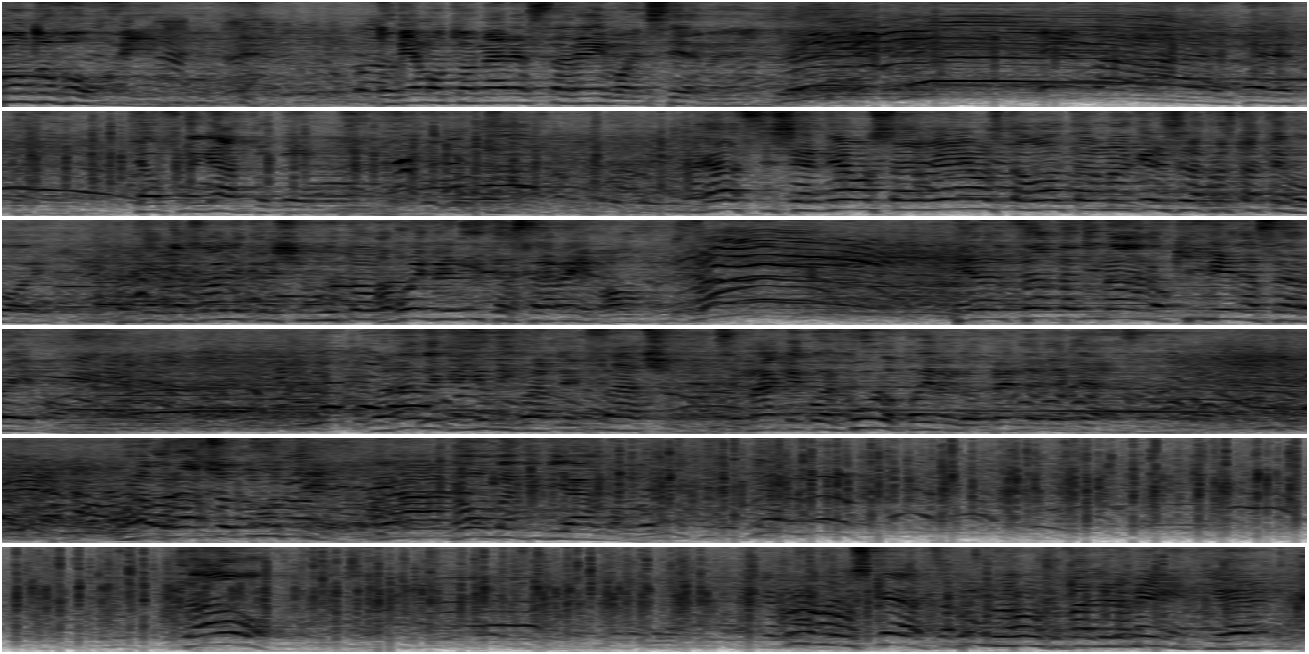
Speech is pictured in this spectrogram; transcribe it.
Secondo voi dobbiamo tornare a Sanremo insieme? E vai Beppe, ti ho fregato Beppe. Ragazzi, se andiamo a Sanremo, stavolta la macchina se la prestate voi, perché il gasolio è cresciuto. Ma voi venite a Sanremo? Per alzata di mano, chi viene a Sanremo? Guardate che io vi guardo in faccia, se manca qualcuno poi vengo a prendervi a casa. Un abbraccio a tutti, non mandiviamo. Ciao! Che Bruno non scherza, Bruno è uno che fa allenamenti, eh.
